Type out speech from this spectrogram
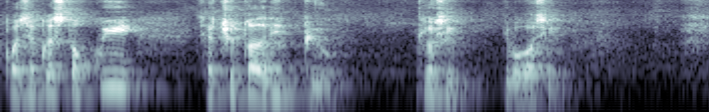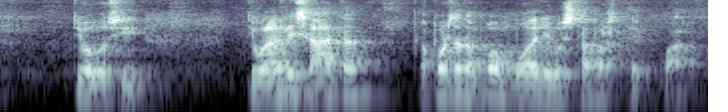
Come se questo qui si è accentuato di più. Così, tipo così. Tipo così. Tipo la risata ha portato un po' a muovere questa parte qua.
